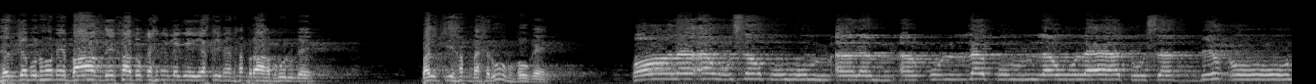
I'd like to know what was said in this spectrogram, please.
پھر جب انہوں نے باغ دیکھا تو کہنے لگے یقیناً ہم راہ بھول گئے بلکہ ہم محروم ہو گئے۔ قال أوسطهم ألم أقل لكم لولا تسبحون؟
